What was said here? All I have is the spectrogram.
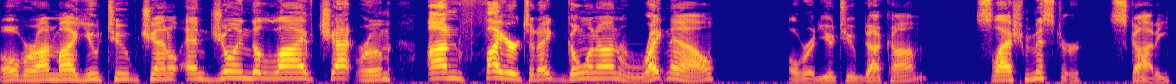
over on my YouTube channel and join the live chat room on fire tonight, going on right now over at youtube.com slash Mr. Scotty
